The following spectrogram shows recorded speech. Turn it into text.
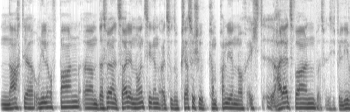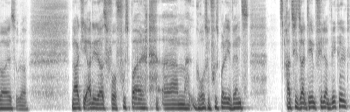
nach der Unilaufbahn. Ähm, das war eine Zeit in den 90ern, als so klassische Kampagnen noch echt äh, Highlights waren, was weiß ich, für Levi's oder Nike, Adidas vor Fußball, ähm, großen Fußball-Events. Hat sich seitdem viel entwickelt.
